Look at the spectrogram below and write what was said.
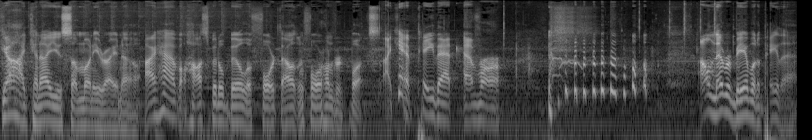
God, can I use some money right now? I have a hospital bill of 4,400 bucks. I can't pay that ever. I'll never be able to pay that.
